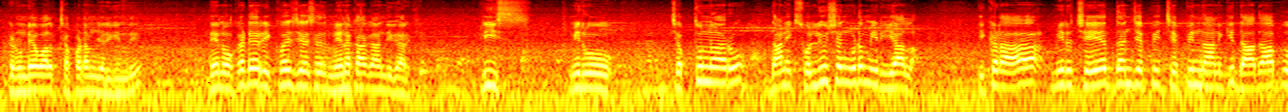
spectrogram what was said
ఇక్కడ ఉండే వాళ్ళకి చెప్పడం జరిగింది. నేను ఒకటే రిక్వెస్ట్ చేసేది మేనకా గాంధీ గారికి. ప్లీజ్ మీరు చెప్తున్నారు దానికి సొల్యూషన్ కూడా మీరు ఇవ్వాల ఇక్కడ మీరు చేయొద్దని చెప్పి చెప్పిన దానికి దాదాపు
